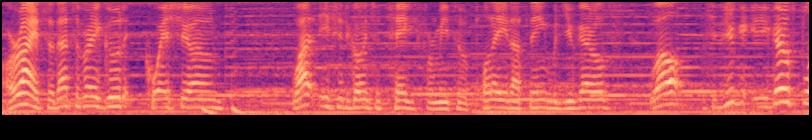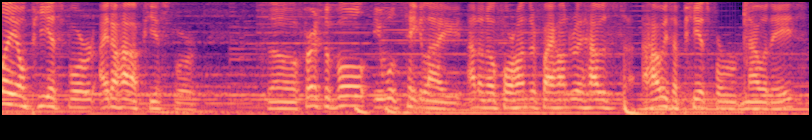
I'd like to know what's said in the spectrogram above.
Alright, so that's a very good question. What is it going to take for me to play that thing with you girls? Well, since you, you girls play on PS4, I don't have a PS4. So first of all, it will take like, I don't know, 400, 500. How is, how is a PS4 nowadays?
